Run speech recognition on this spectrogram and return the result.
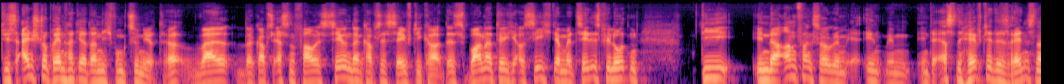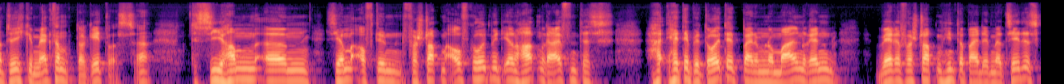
das Einstopprennen hat ja dann nicht funktioniert, ja, weil da gab es erst ein VSC und dann gab es das Safety Car. Das war natürlich aus Sicht der Mercedes-Piloten, die in der Anfangs- oder in, der ersten Hälfte des Rennens natürlich gemerkt haben, da geht was. Ja. Sie, haben, ähm, sie haben auf den Verstappen aufgeholt mit ihren harten Reifen. Das hätte bedeutet, bei einem normalen Rennen wäre Verstappen hinter beide Mercedes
